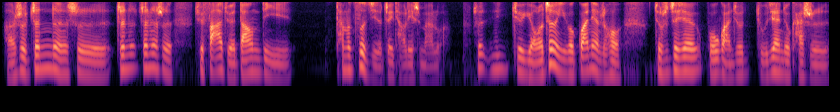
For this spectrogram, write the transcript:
而是真的是真正真正是去发掘当地他们自己的这条历史脉络。所以就有了这一个观念之后，就是这些博物馆就逐渐就开始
